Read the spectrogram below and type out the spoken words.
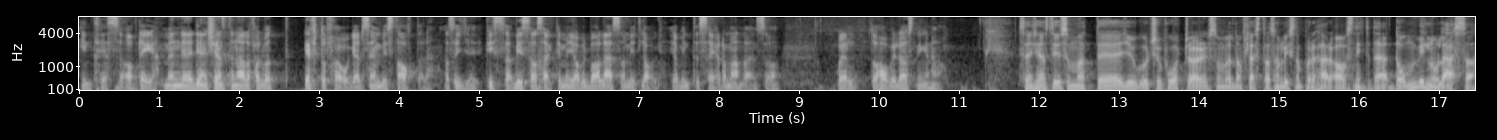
intresse av det. Men eh, den tjänsten har i alla fall varit efterfrågad sen vi startade. Alltså, vissa, vissa har sagt att jag vill bara läsa mitt lag. Jag vill inte se de andra än så. Well, då har vi lösningen här. Sen känns det ju som att eh, Djurgårdssupportrar, som väl de flesta som lyssnar på det här avsnittet är, de vill nog läsa,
